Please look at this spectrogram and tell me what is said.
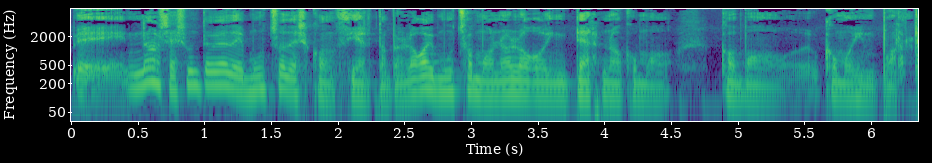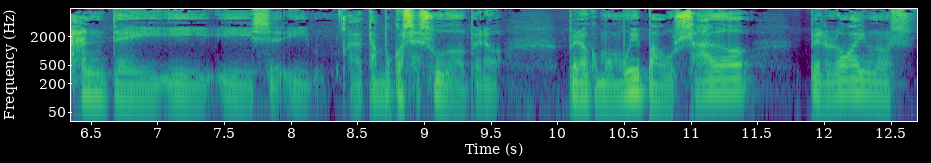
Eh, no sé, es un TVO de mucho desconcierto, pero luego hay mucho monólogo interno como, como, como importante y, y, y se- y, ah, tampoco sesudo, pero, pero como muy pausado, pero luego hay unos,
